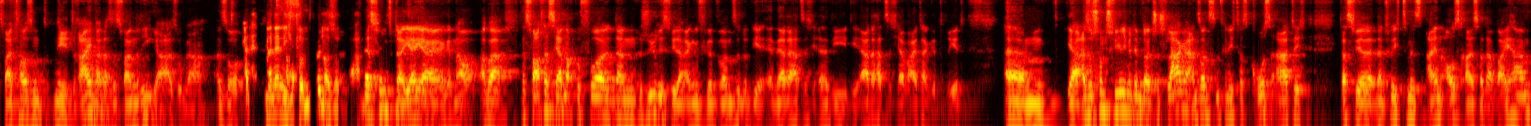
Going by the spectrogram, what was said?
2000, nee, drei war das, es war ein Riga sogar. Also, war der nicht fünf oder so? Das fünfter, ja, ja, ja, genau. Aber das war auch das Jahr noch, bevor dann Jurys wieder eingeführt worden sind und die Erde hat sich, äh, die, die Erde hat sich ja weitergedreht. Ähm, ja, also schon schwierig mit dem deutschen Schlager. Ansonsten finde ich das großartig, dass wir natürlich zumindest einen Ausreißer dabei haben.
